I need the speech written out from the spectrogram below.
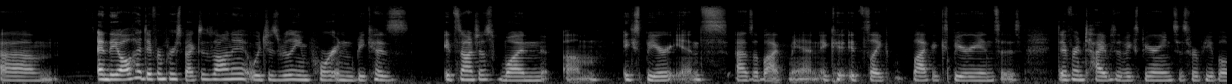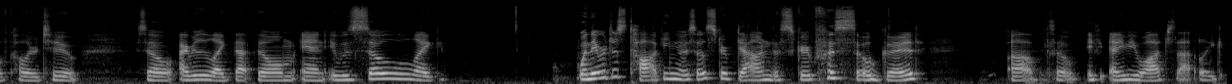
um and they all had different perspectives on it which is really important because it's not just one um experience as a black man. It it's like black experiences, different types of experiences for people of color too. So I really liked that film, and it was so like when they were just talking, it was so stripped down. The script was so good. Uh, so if any of you watch that, like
